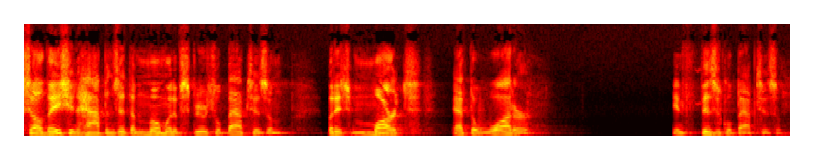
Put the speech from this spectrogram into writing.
Salvation happens at the moment of spiritual baptism, but it's marked at the water in physical baptism.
